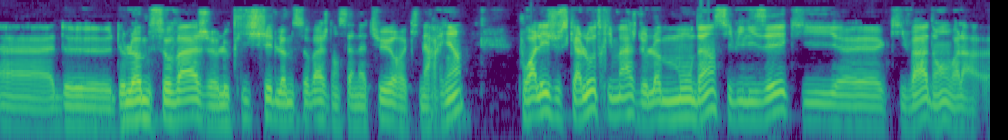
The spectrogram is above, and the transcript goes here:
euh, de, de l'homme sauvage, le cliché de l'homme sauvage dans sa nature qui n'a rien, pour aller jusqu'à l'autre image de l'homme mondain, civilisé, qui, euh, qui va dans, voilà, euh,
